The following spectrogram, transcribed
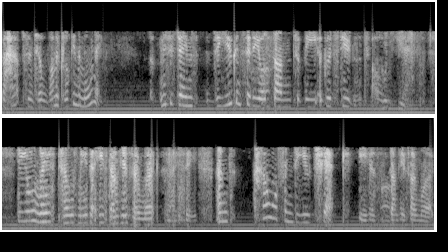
perhaps until one o'clock in the morning. Uh, Mrs. James, do you consider your son to be a good student? Oh, Good student. yes. He always tells me that he's done his homework. I see. And how often do you check he has Ah. done his homework?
